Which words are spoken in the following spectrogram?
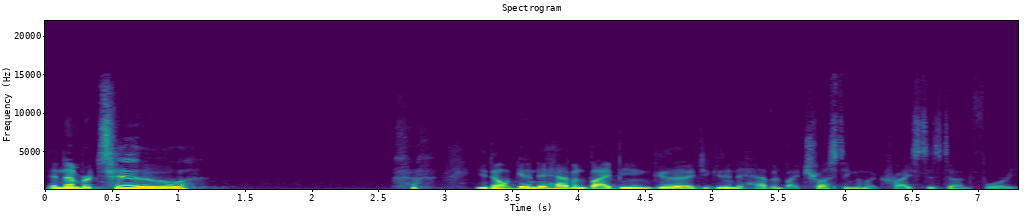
And number two, you don't get into heaven by being good, you get into heaven by trusting in what Christ has done for you.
